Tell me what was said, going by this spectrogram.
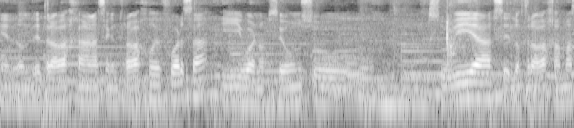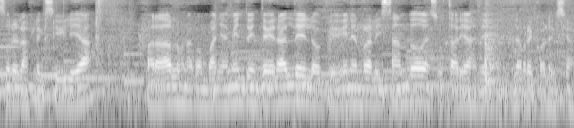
en donde trabajan, hacen trabajo de fuerza y bueno, según su, su día se los trabaja más sobre la flexibilidad para darles un acompañamiento integral de lo que vienen realizando en sus tareas de recolección.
